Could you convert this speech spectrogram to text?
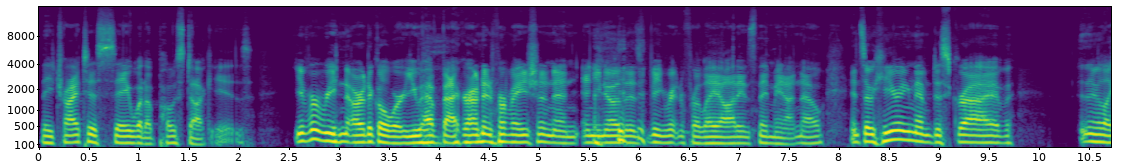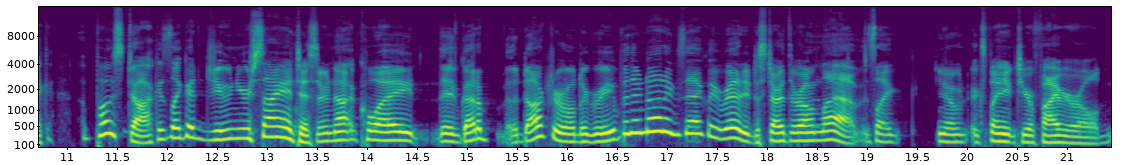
they try to say what a postdoc is. You ever read an article where you have background information and, and you know that it's being written for a lay audience they may not know? And so hearing them describe, they're like, a postdoc is like a junior scientist. They're not quite, they've got a, a doctoral degree, but they're not exactly ready to start their own lab. It's like, you know, explaining it to your five year old.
